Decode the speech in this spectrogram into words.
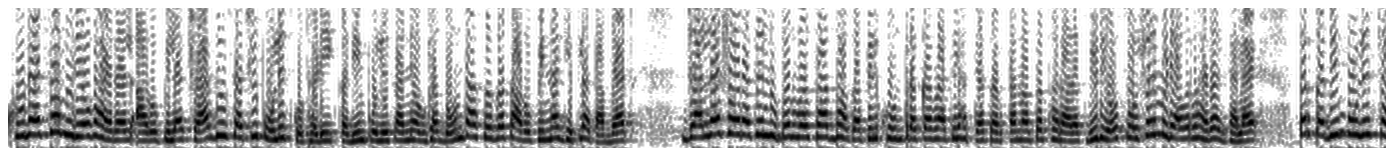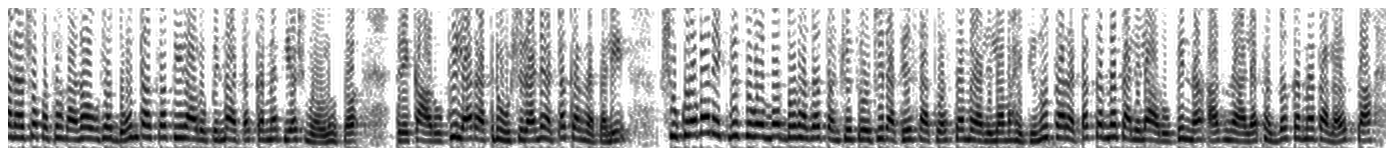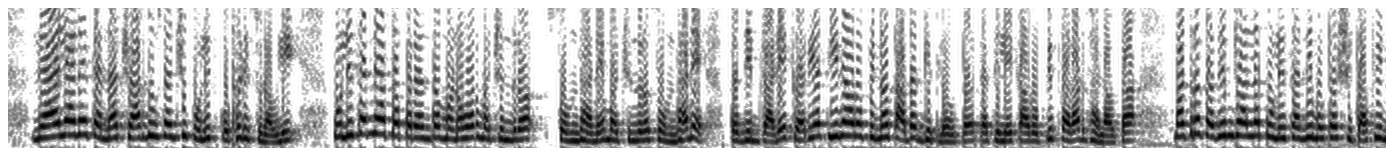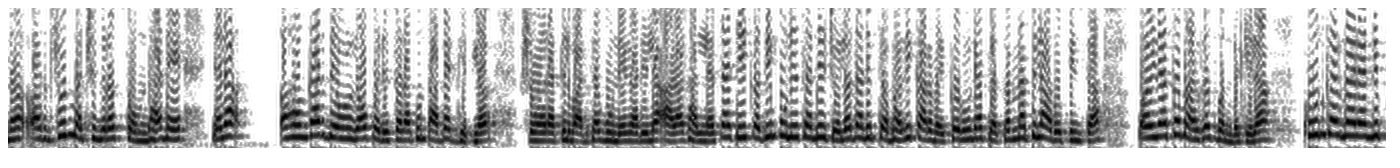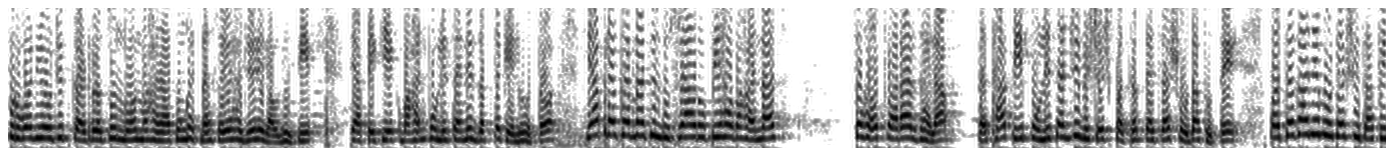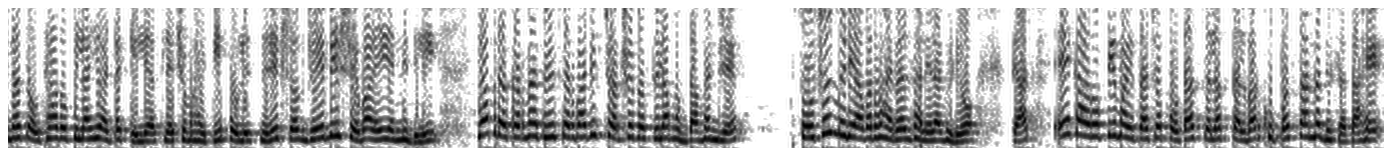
खुनाचा video viral. आरोपीला चार दिवसाची पोलीस कोठडी. कदीम पोलिसांनी अवघ्या दोन तासातच आरोपींना घेतला ताब्यात. जालना शहरातील नूतन वसाहत भागातील खून प्रकरणातील हत्या करतानाचा थरारक व्हिडिओ सोशल मीडियावर व्हायरल झालाय. तर कदीम पोलीस ठाण्याच्या पथकानं अवघ्या दोन तासात तीन आरोपींना अटक करण्यात यश मिळवलं होतं. तर एका आरोपीला रात्री उशिराने अटक करण्यात आली. शुक्रवार एकवीस नोव्हेंबर दोन हजार पंचवीस रोजी रात्री सात वाजता मिळालेल्या माहितीनुसार अटक करण्यात आलेल्या आरोपींना आज न्यायालयात हजर करण्यात आलं असता न्यायालयाने त्यांना चार दिवसांची पोलीस कोठडी सुनावली. पोलिसांनी आतापर्यंत मनोहर मच्छिंद्र सोमधाने मच्छिंद्र सोमधाने प्रदीप गाडेकर या तीन आरोपींना ताब्यात घेतलं होतं. त्यातील एक आरोपी फरार झाला होता. मात्र कदीम जालना पोलिसांनी मोठ्या शिताफीनं अर्जुन मच्छिंद्र सोमधाने याला अहंकार देऊळगाव परिसरातून ताब्यात घेतलं. शहरातील वाढत्या गुन्हेगारीला आळा घालण्यासाठी कदीम पोलिसांनी जलद आणि प्रभावी कारवाई करून या प्रकरणातील आरोपींचा पळण्याचा मार्गच बंद केला. खून करणाऱ्यांनी पूर्वनियोजित कट रचून दोन वाहनातून घटनास्थळी हजेरी लावली होती. त्यापैकी एक वाहन पोलिसांनी जप्त केलं होतं. या प्रकरणातील दुसरा आरोपी हा वाहनास सह फरार झाला. तथापि पोलिसांचे विशेष पथक त्याच्या शोधात होते. पथकाने मोठ्या शिताफीनं चौथ्या आरोपीलाही अटक केली असल्याची माहिती पोलीस निरीक्षक जे बी शेवाळे यांनी दिली. या प्रकरणातील सर्वाधिक चर्चेत असलेला मुद्दा म्हणजे सोशल मीडियावर व्हायरल झालेला व्हिडिओ त्यात एक आरोपी मैताच्या पोटात सलग तलवार खुपसताना दिसत आहे.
